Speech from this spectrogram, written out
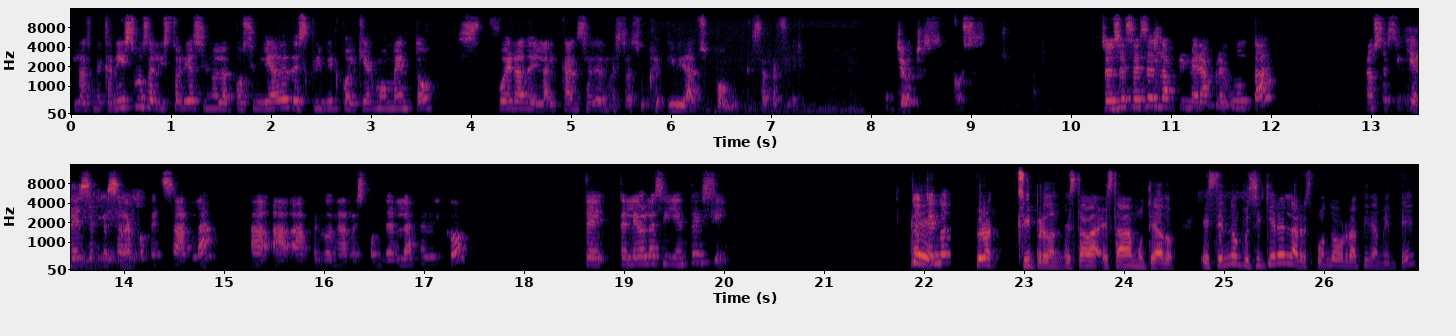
los mecanismos de la historia, sino la posibilidad de describir cualquier momento fuera del alcance de nuestra subjetividad, supongo que se refiere, entre otras cosas. Entonces, esa es la primera pregunta. No sé si quieres empezar a comenzarla, a, a, perdón, a responderla, Federico. ¿Te, ¿Te leo la siguiente? Sí pero, sí, perdón, estaba, estaba muteado. Este, no, pues si quieren la respondo rápidamente.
